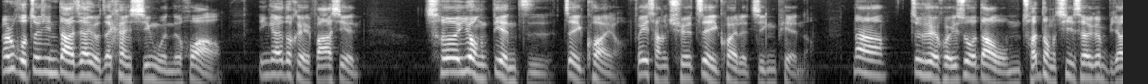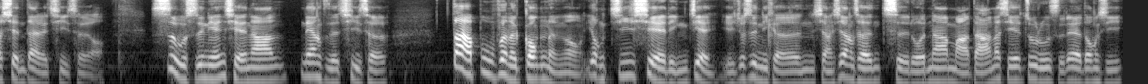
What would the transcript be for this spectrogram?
那如果最近大家有在看新闻的话哦，应该都可以发现。车用电子这一块哦，非常缺这一块的晶片哦。那就可以回溯到我们传统汽车跟比较现代的汽车哦。四五十年前啊，那样子的汽车，大部分的功能哦，用机械零件，也就是你可能想象成齿轮啊、马达那些诸如此类的东西，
